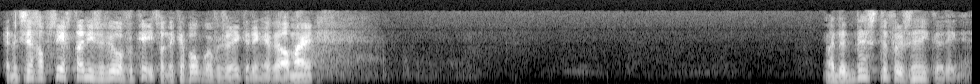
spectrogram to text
En ik zeg op zich daar niet zoveel verkeerd, want ik heb ook mijn verzekeringen wel, maar Maar de beste verzekeringen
